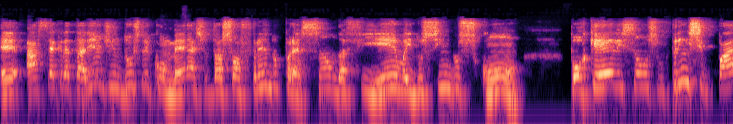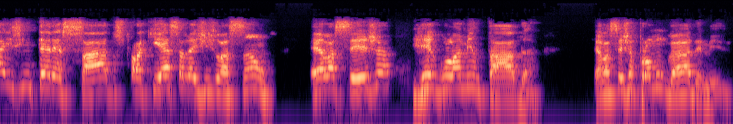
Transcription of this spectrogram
é a Secretaria de Indústria e Comércio está sofrendo pressão da FIEMA e do Sinduscom, porque eles são os principais interessados para que essa legislação ela seja regulamentada, ela seja promulgada, Emílio.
